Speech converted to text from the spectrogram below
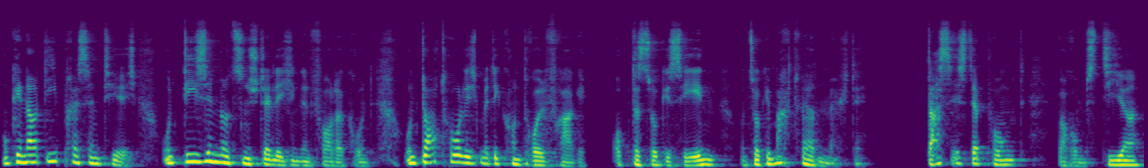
Und genau die präsentiere ich. Und diese Nutzen stelle ich in den Vordergrund. Und dort hole ich mir die Kontrollfrage, ob das so gesehen und so gemacht werden möchte. Das ist der Punkt, warum es dir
